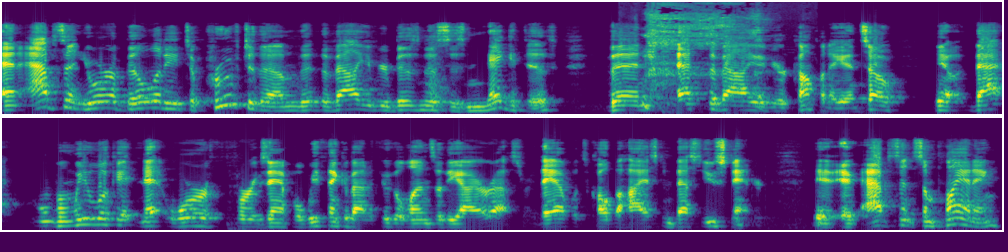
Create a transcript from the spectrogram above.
And absent your ability to prove to them that the value of your business is negative, then that's the value of your company. And so, you know, that when we look at net worth, for example, we think about it through the lens of the IRS. Right? They have what's called the highest and best use standard. If, absent some planning,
